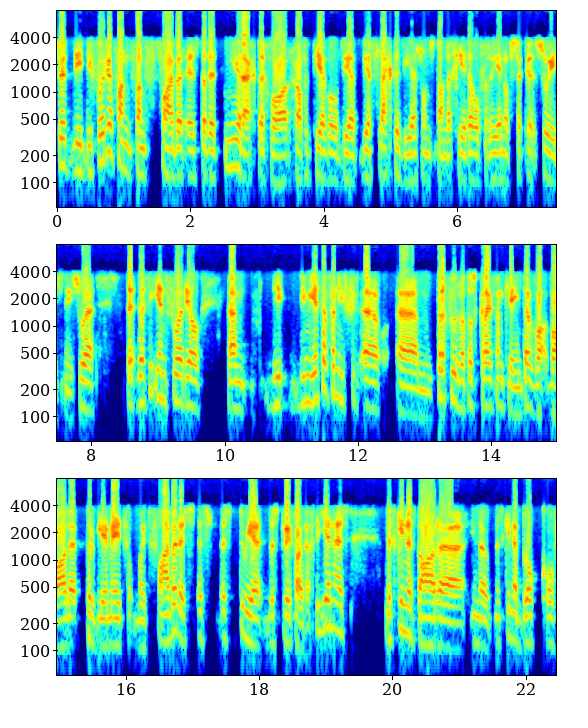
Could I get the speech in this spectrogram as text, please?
So die die voordeel van van fiber is dat dit nie regtig waar geaffekteer word deur deur slegte weeromstandighede of reën of sulke so iets nie. So dit dis die een voordeel ehm um, die die meeste van die uh ehm um, terugvoer wat ons kry van kliënte waar, waar hulle probleme het met fiber is is is twee dis tweevoudig. Die een is miskien is daar 'n uh, you know, miskien 'n blok of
